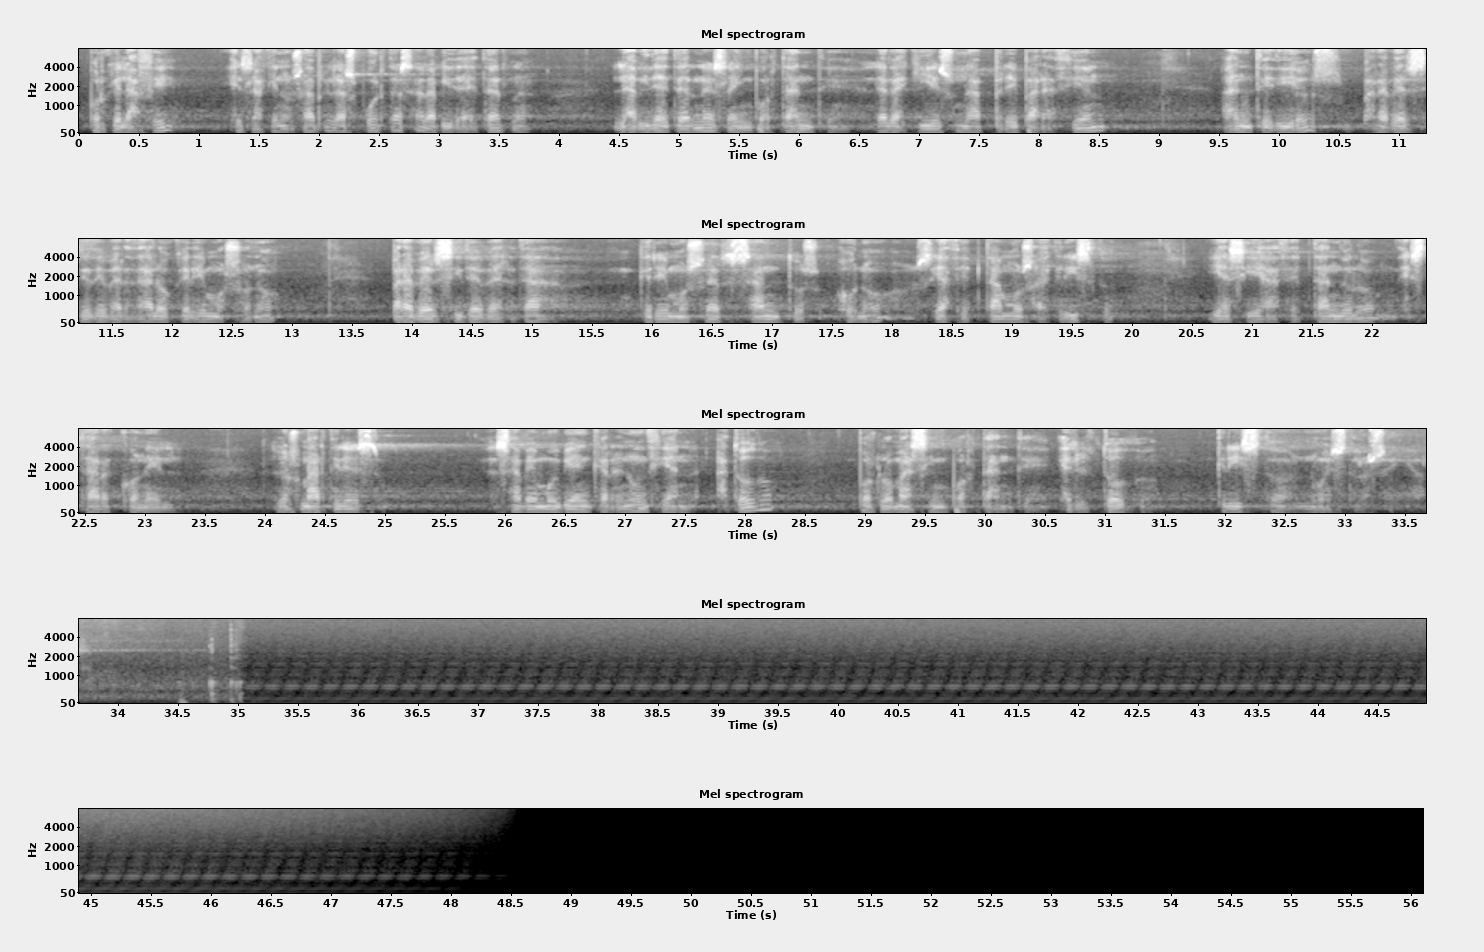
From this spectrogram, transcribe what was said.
porque la fe es la que nos abre las puertas a la vida eterna. La vida eterna es la importante, la de aquí es una preparación ante Dios para ver si de verdad lo queremos o no, para ver si de verdad queremos ser santos o no, si aceptamos a Cristo y así aceptándolo estar con Él. Los mártires saben muy bien que renuncian a todo por lo más importante, el todo, Cristo nuestro Señor.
